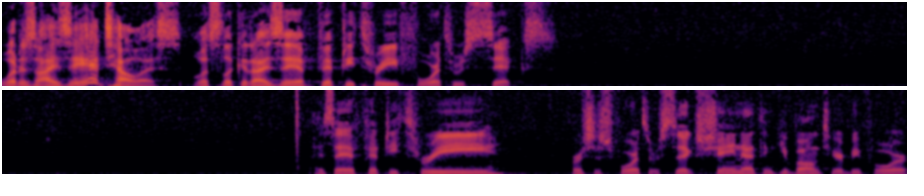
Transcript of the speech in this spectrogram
What does Isaiah tell us? Let's look at Isaiah 53, 4 through 6. Isaiah 53, verses 4 through 6. Shane, I think you volunteered before.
